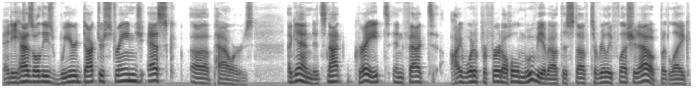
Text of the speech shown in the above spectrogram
and he has all these weird Doctor Strange esque uh, powers. Again, it's not great. In fact, I would have preferred a whole movie about this stuff to really flesh it out. But like,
